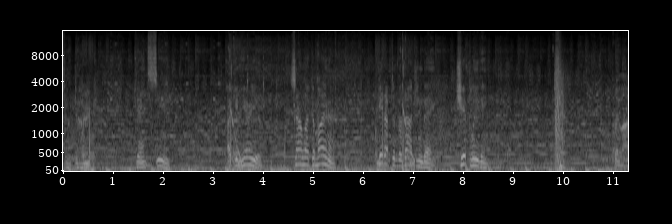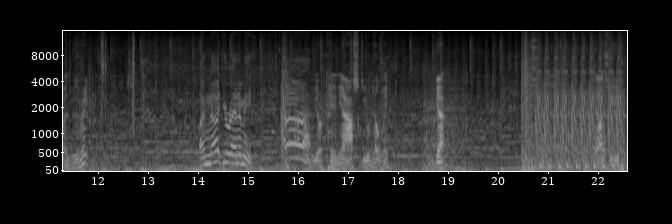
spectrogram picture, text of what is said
So dark. Can't see. I can hear you. Sound like a miner. Get up to the docking bay. Ship leaving. Put him out with misery. I'm not your enemy. Ah! You're a pain in the ass because you wouldn't help me. Get. Yeah, I see you.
